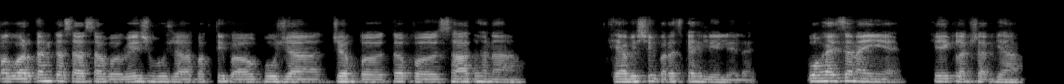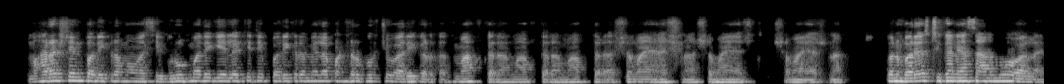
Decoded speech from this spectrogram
मग वर्तन कसं असावं? वेशभूषा भक्तिभाव पूजा जप तप साधना याविषयी बरंच काही लिहिलेलं आहे. पोहायचं नाहीये हे एक लक्षात घ्या. महाराष्ट्रीयन परिक्रमावासी ग्रुपमध्ये गेलं की ते परिक्रमेला पंढरपूरची वारी करतात. माफ करा माफ करा माफ करा. क्षमायाचना क्षमायाचना क्षमायाचना पण बऱ्याच ठिकाणी असा अनुभव आलाय.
